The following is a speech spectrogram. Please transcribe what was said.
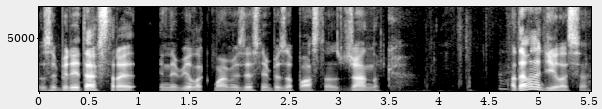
Заберіть екстра і не віла к мамі. Здесь небезопасно. Джанок. А де вона ділася?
